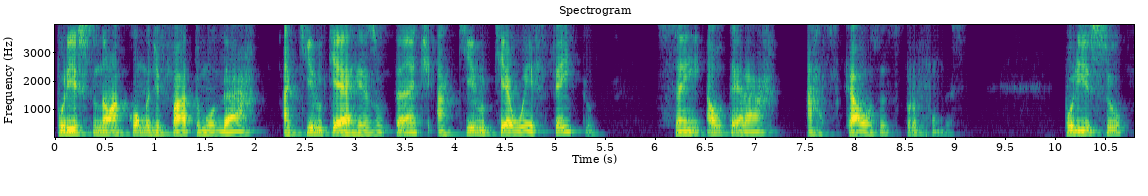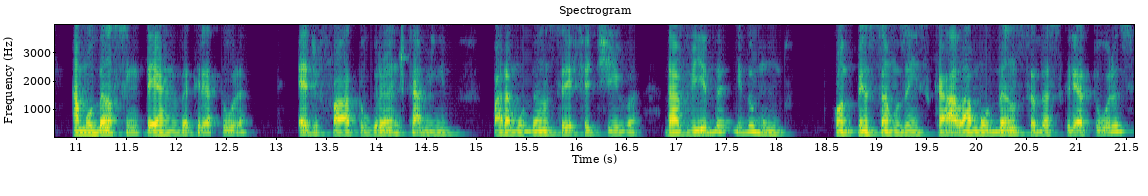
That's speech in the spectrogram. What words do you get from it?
Por isso, não há como de fato mudar aquilo que é a resultante, aquilo que é o efeito, sem alterar as causas profundas. Por isso, a mudança interna da criatura é de fato o grande caminho para a mudança efetiva da vida e do mundo. Quando pensamos em escala, a mudança das criaturas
